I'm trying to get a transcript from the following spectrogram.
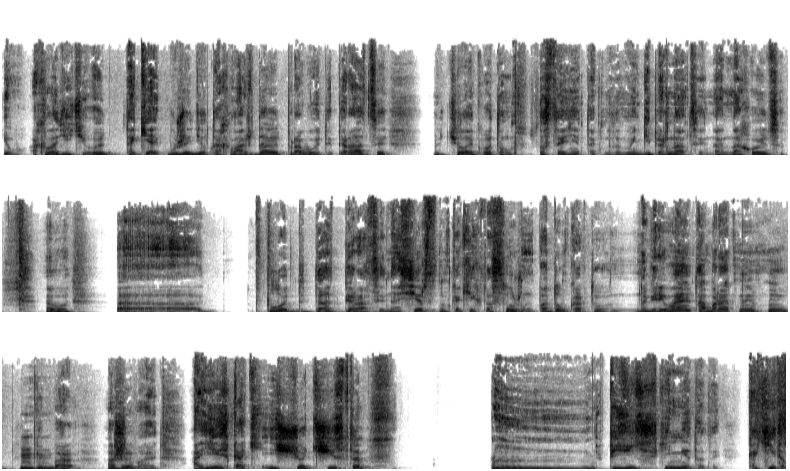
его, охладить его. Такие уже делают, охлаждают, проводят операции. Ну, человек в этом состоянии так называемой гибернации находится. Вот. А, вплоть до, до операции на сердце, ну, каких-то сложных. Потом как-то нагревают обратно и ну, угу. как бы оживают. А есть какие еще чисто физические методы. Какие-то...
